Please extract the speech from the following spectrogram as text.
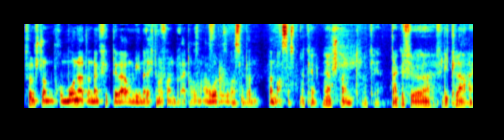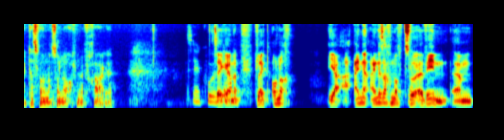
fünf Stunden pro Monat und dann kriegt ihr da irgendwie eine Rechnung von 3000 Euro oder sowas und dann, dann war's das. Okay, ja, spannend. Okay, danke für, für die Klarheit. Das war noch so eine offene Frage. Sehr cool. Sehr gerne. Vielleicht auch noch ja, eine, eine Sache noch zu erwähnen. Ähm,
